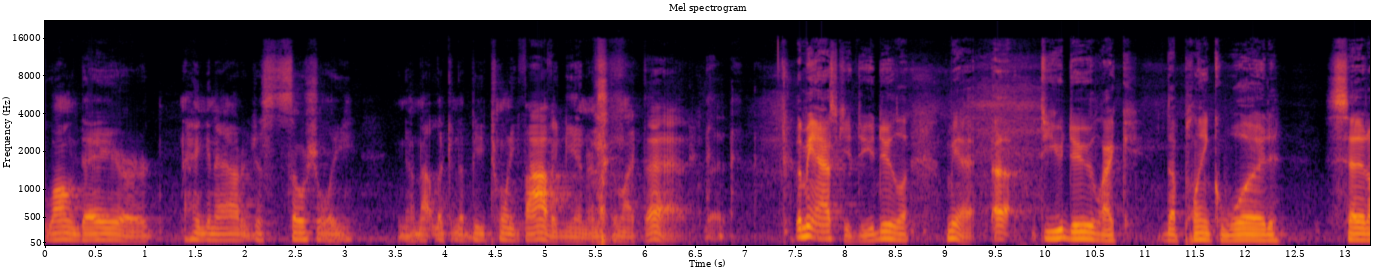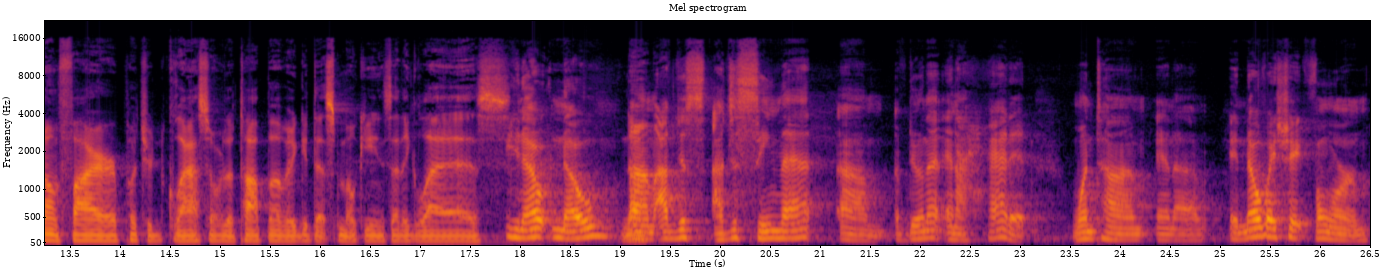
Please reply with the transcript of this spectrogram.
long day or hanging out or just socially. You know, not looking to be 25 again or nothing like that. But Let me ask you: Do you do? Let me. Uh, do you do like the plank wood? Set it on fire. Put your glass over the top of it. Get that smoky inside the glass. You know, no. No. Um, I've just I've just seen that um, of doing that, and I had it one time, and uh, in no way, shape, form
